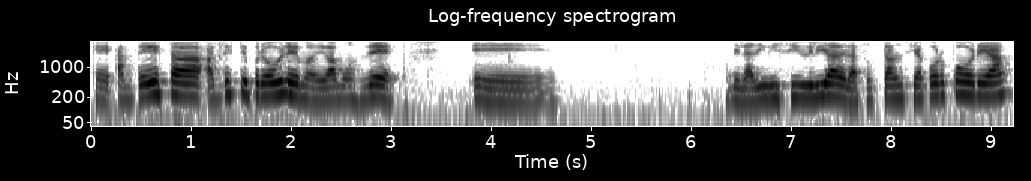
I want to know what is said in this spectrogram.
que ante, esta, ante este problema, digamos, de, eh, de la divisibilidad de la sustancia corpórea,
